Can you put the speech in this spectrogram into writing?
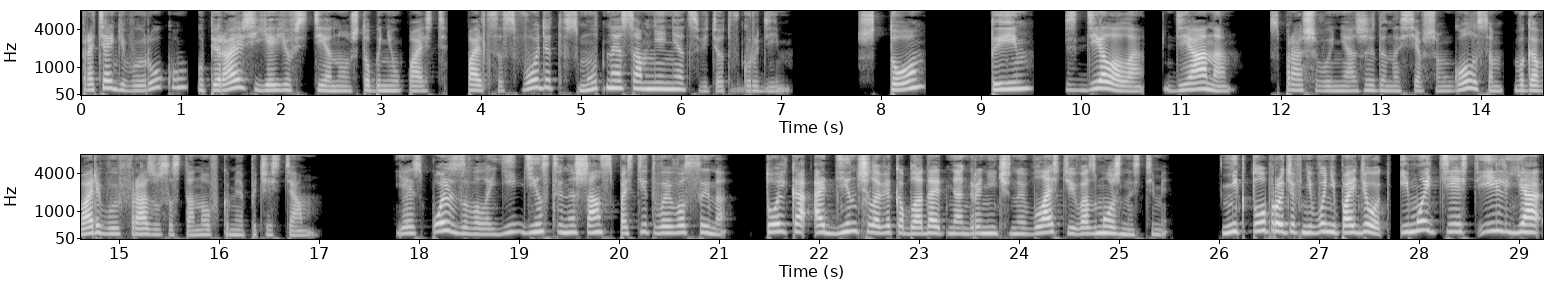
Протягиваю руку, упираюсь ею в стену, чтобы не упасть. Пальцы сводят, смутное сомнение цветет в груди. «Что ты сделала, Диана?» Спрашиваю неожиданно севшим голосом, выговариваю фразу с остановками по частям. «Я использовала единственный шанс спасти твоего сына. Только один человек обладает неограниченной властью и возможностями. Никто против него не пойдет. И мой тесть, и Илья.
